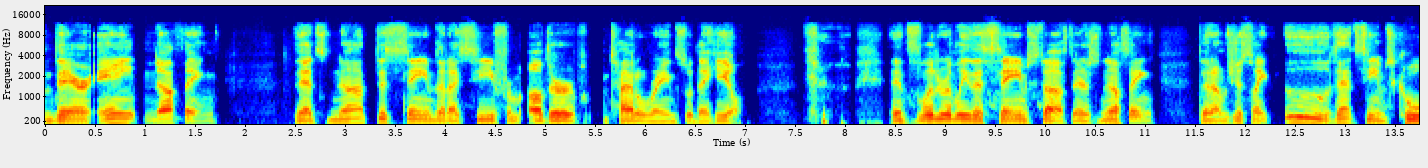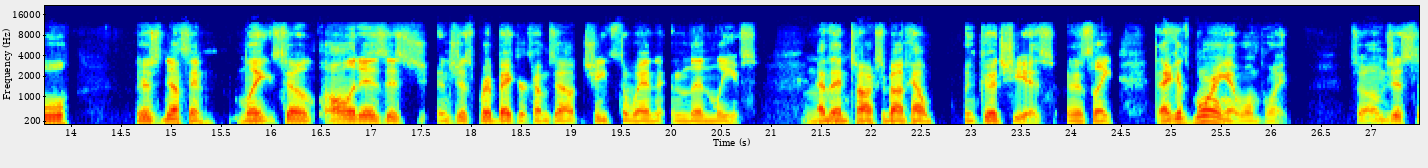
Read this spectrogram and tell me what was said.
there ain't nothing that's not the same that I see from other title reigns with a heel. it's literally the same stuff. There's nothing that I was just like, ooh, that seems cool. There's nothing. Like so, all it is is just Britt Baker comes out, cheats to win, and then leaves, mm-hmm. and then talks about how good she is, and it's like that gets boring at one point. So I'm just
